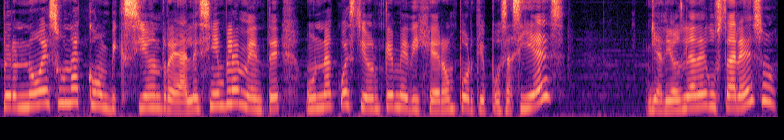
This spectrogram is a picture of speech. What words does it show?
pero no es una convicción real, es simplemente una cuestión que me dijeron porque pues así es. Y a Dios le ha de gustar eso.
